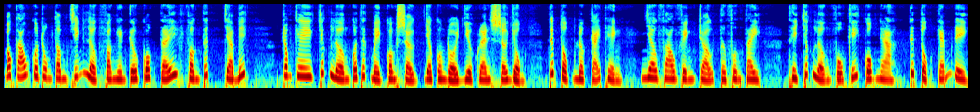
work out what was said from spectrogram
Báo cáo của Trung tâm Chiến lược và Nghiên cứu Quốc tế phân tích cho biết, trong khi chất lượng của thiết bị quân sự do quân đội Ukraine sử dụng tiếp tục được cải thiện nhờ vào viện trợ từ phương Tây, thì chất lượng vũ khí của Nga tiếp tục kém đi.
